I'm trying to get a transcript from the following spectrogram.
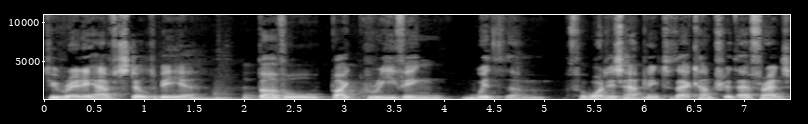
do you really have still to be here? Above all, by grieving with them for what is happening to their country, their friends.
